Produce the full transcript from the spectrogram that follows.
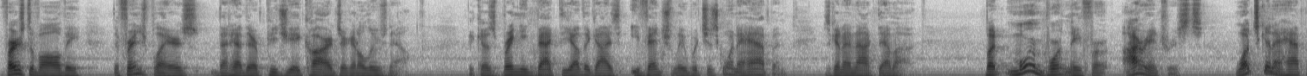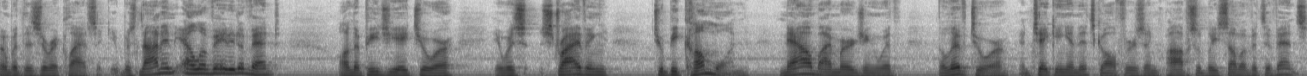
First of all, the, the fringe players that had their PGA cards are going to lose now because bringing back the other guys eventually, which is going to happen, is going to knock them out. But more importantly, for our interests, what's going to happen with the Zurich Classic? It was not an elevated event on the PGA Tour, it was striving to become one now by merging with the LIV Tour and taking in its golfers and possibly some of its events.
